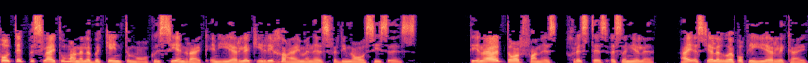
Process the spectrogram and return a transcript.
God het besluit om aan hulle bekend te maken hoe seenrijk en heerlijk hierdie geheimenis vir die nasies is. Die inhoud daarvan is, Christus is in julle, Hij is julle hoop op die heerlijkheid.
